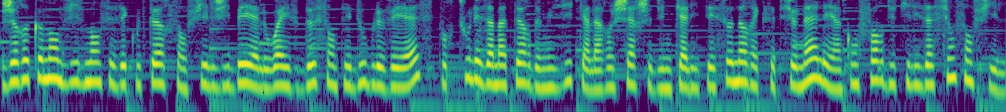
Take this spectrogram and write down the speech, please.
Je recommande vivement ces écouteurs sans fil JBL Wave 200 TWS pour tous les amateurs de musique à la recherche d'une qualité sonore exceptionnelle et un confort d'utilisation sans fil.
